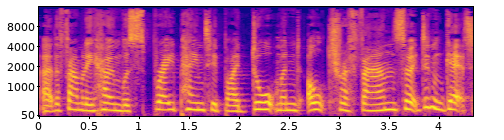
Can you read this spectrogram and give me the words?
uh, the family home was spray painted by Dortmund ultra fans. So it didn't get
